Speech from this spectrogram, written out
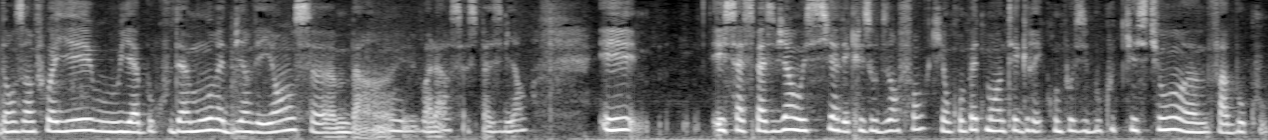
dans un foyer où il y a beaucoup d'amour et de bienveillance, ben voilà, ça se passe bien. Et et ça se passe bien aussi avec les autres enfants qui ont complètement intégré, qui ont posé beaucoup de questions, euh, enfin beaucoup,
